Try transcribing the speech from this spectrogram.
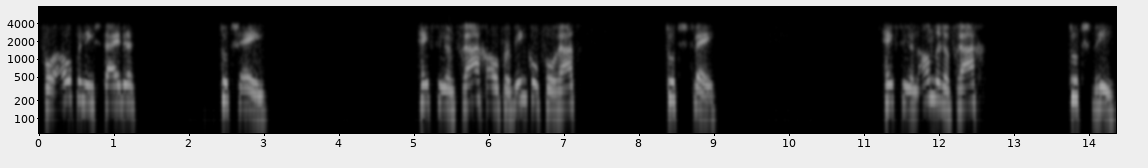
Voor openingstijden. Toets 1. Heeft u een vraag over winkelvoorraad? Toets 2. Heeft u een andere vraag? Toets 3.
